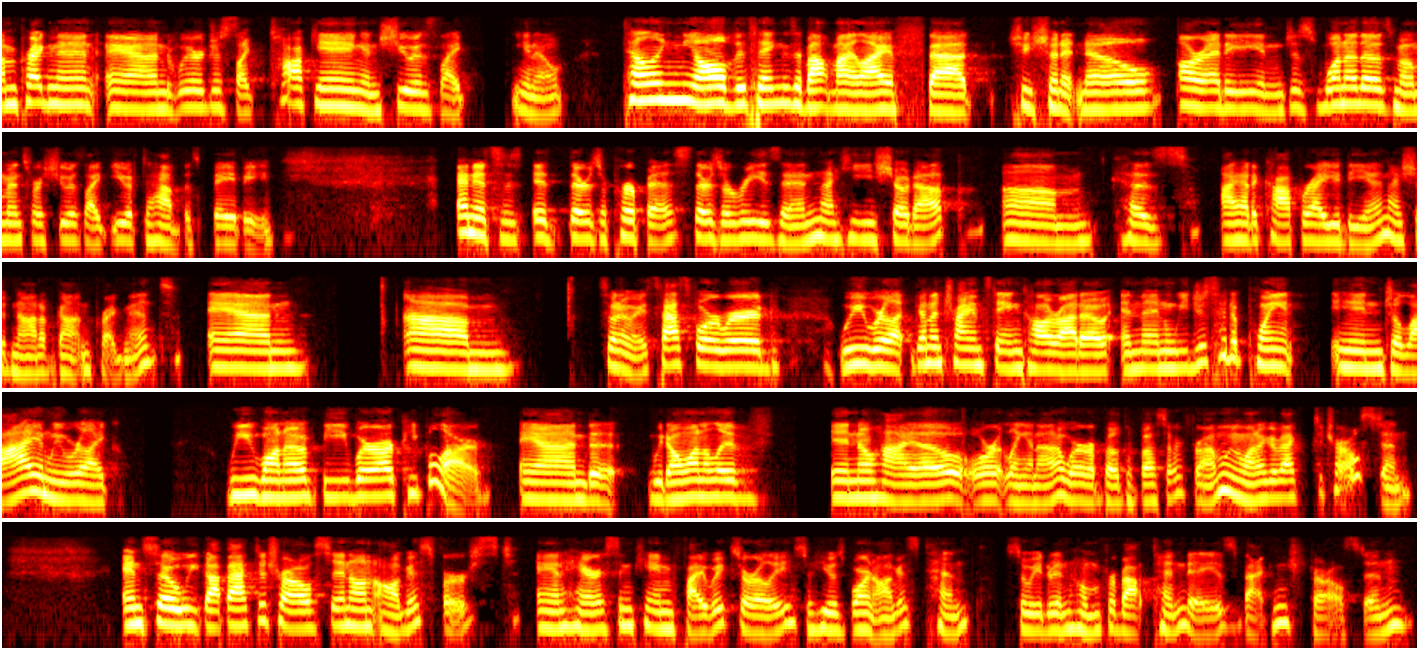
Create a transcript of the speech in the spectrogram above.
i'm pregnant and we were just like talking and she was like you know telling me all the things about my life that she shouldn't know already and just one of those moments where she was like you have to have this baby and it's it, there's a purpose there's a reason that he showed up um because i had a copper iud and i should not have gotten pregnant. And um so anyways fast forward we were like gonna try and stay in colorado and then we just hit a point in july and we were like we want to be where our people are and we don't want to live in ohio or atlanta where both of us are from. We want to go back to charleston and so we got back to Charleston on August 1st, and Harrison came five weeks early. So he was born August 10th. So we'd been home for about 10 days back in Charleston.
